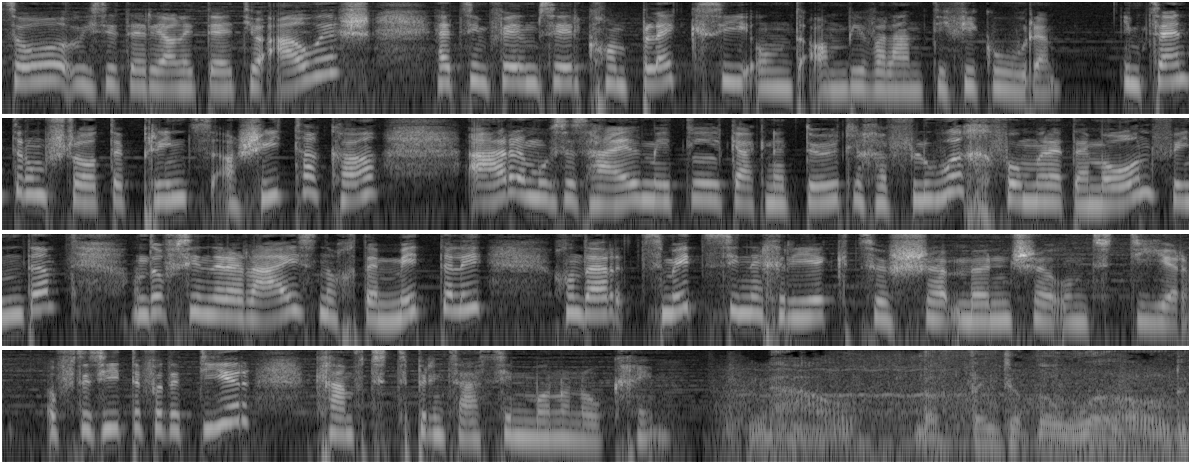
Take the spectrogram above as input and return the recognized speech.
so wie es in der Realität ja auch ist, hat es im Film sehr komplexe und ambivalente Figuren. Im Zentrum steht der Prinz Ashitaka. Er muss ein Heilmittel gegen einen tödlichen Fluch von einem Dämon finden. Und auf seiner Reise nach dem Mittel kommt er mit in einen Krieg zwischen Menschen und Tieren. Auf der Seite der Tiere kämpft die Prinzessin Mononoke. Now, the fate of the world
